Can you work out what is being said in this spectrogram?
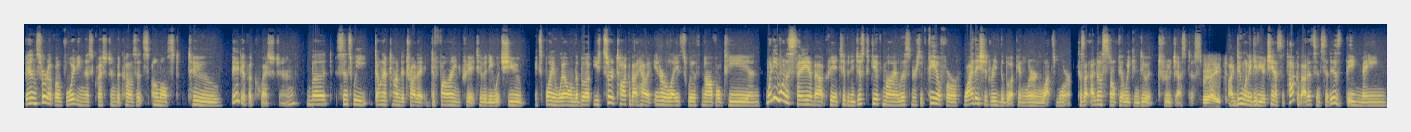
been sort of avoiding this question because it's almost too big of a question, but since we don't have time to try to define creativity, which you explain well in the book. You sort of talk about how it interrelates with novelty. And what do you want to say about creativity, just to give my listeners a feel for why they should read the book and learn lots more? Because I, I just don't feel we can do it true justice. Right. I do want to give you a chance to talk about it since it is the main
